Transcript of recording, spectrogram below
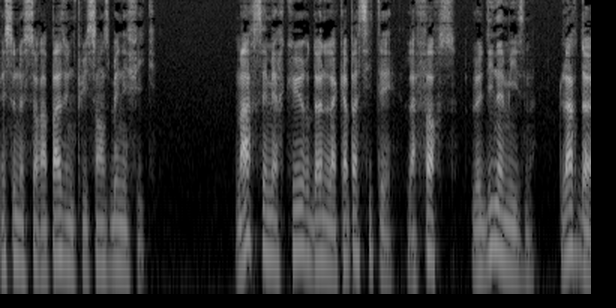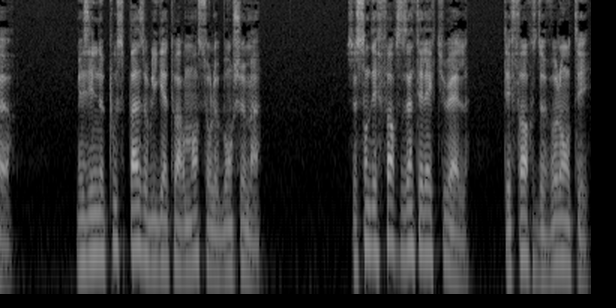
mais ce ne sera pas une puissance bénéfique. Mars et Mercure donnent la capacité, la force, le dynamisme, l'ardeur, mais ils ne poussent pas obligatoirement sur le bon chemin. Ce sont des forces intellectuelles, des forces de volonté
